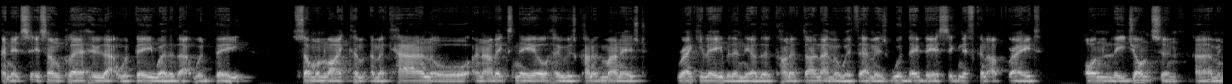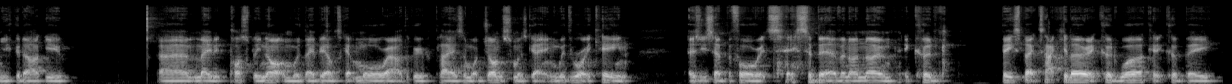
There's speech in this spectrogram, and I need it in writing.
and it's it's unclear who that would be, whether that would be someone like a, a McCann or an Alex Neil who has kind of managed regularly. But then the other kind of dilemma with them is would they be a significant upgrade on Lee Johnson? Um, and you could argue uh, maybe possibly not. And would they be able to get more out of the group of players than what Johnson was getting with Roy Keane? As you said before, it's it's a bit of an unknown. It could be spectacular. It could work. It could be.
